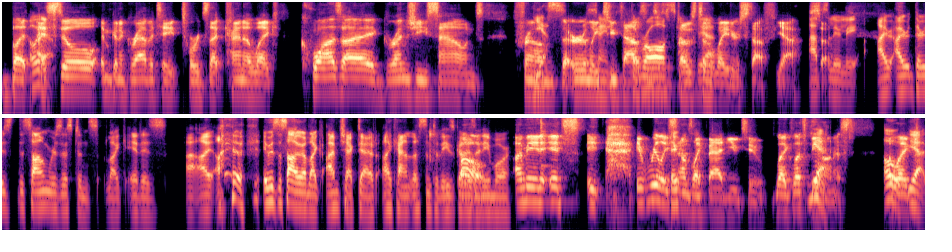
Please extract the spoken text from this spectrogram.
but Oh, i still am going to gravitate towards that kind of like quasi grungy sound from Yes, the early same. 2000s raw as opposed stuff, to yeah. the later stuff. Yeah so. absolutely. I, I there's the song resistance. Like it is I, I it was a song i'm like i'm checked out i can't listen to these guys Oh, anymore I mean, it's it. It really They- sounds like bad U2. Like, let's be Yeah. honest. oh like- yeah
